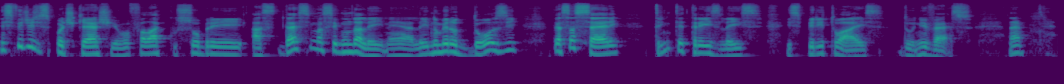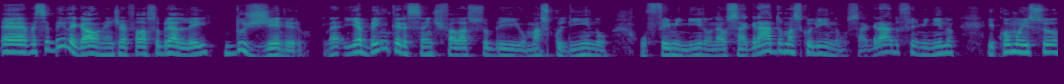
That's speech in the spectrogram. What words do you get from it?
Nesse vídeo desse podcast eu vou falar sobre a 12ª lei, né? a lei número 12 dessa série, 33 leis espirituais do universo. Né? É, vai ser bem legal, né? A gente vai falar sobre a lei do gênero, né? E é bem interessante falar sobre o masculino, o feminino, né? O sagrado masculino, o sagrado feminino e como isso,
